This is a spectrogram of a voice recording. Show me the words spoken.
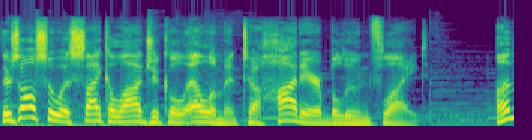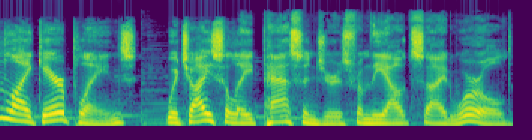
There's also a psychological element to hot air balloon flight. Unlike airplanes, which isolate passengers from the outside world,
